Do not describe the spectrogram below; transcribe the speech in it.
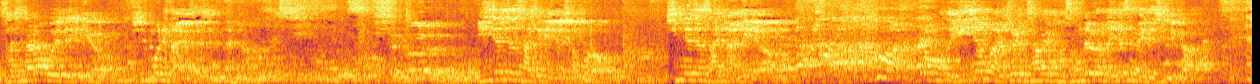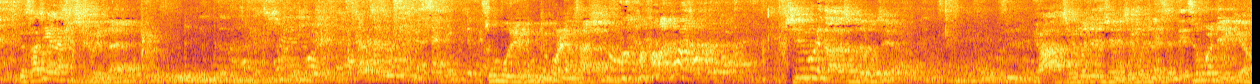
사진 하나 보여드릴게요. 신문이 나요, 사진 나요? 2년 전 사진이에요, 참고로. 10년 전 사진 아니에요. 그럼 뭐 2년 만에 저렇게 사람이 내려가나 이런 생각이 드십니까? 그 사진이 하나 주시고 있나요? 이렇게 국경을 행사하시노. 실물에 나가 손 들어보세요. 야, 제일 먼저 드시면 제일 먼저 했는데 선물 드릴게요.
